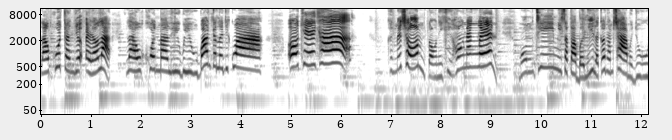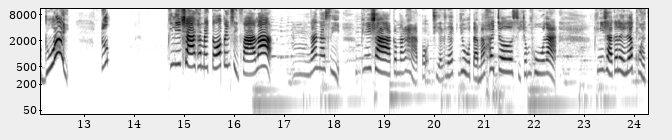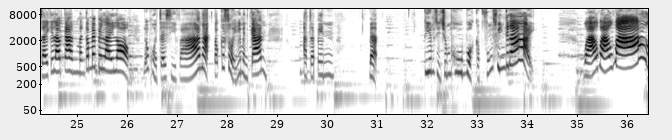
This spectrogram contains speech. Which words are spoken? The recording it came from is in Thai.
เราพูดกันเยอะไปแล้วล่ะ เราควรมารีวิวบ้านกันเลยดีกว่า โอเคค่ะ คุณผู้ชม ตรงนี้คือห้องนั่งเล่น มุมที่มีสตรอเบอรี่แล้วก็น้ำชามาดูด้วยตุ๊บพี่นิชาทำไมโต๊ะเป็นสีฟ้าล่ะ อืมนั่นนะสิ พี่นิชากำลังหาโต๊ะที่เล็กๆอยู่ แต่ไม่ค่อยเจอสีชมพูน่ะพี่นิชาก็เลยเลือกหัวใจก็แล้วกัน มันก็ไม่เป็นไรหรอกเลือกหัวใจสีฟ้าน่ะโต๊ะก็สวยดีเหมือนกัน อาจจะเป็นแบบธีมสีชมพูบวกกับฟุ้งฟิ้งก็ได้ ว้าวว้าวว้าว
